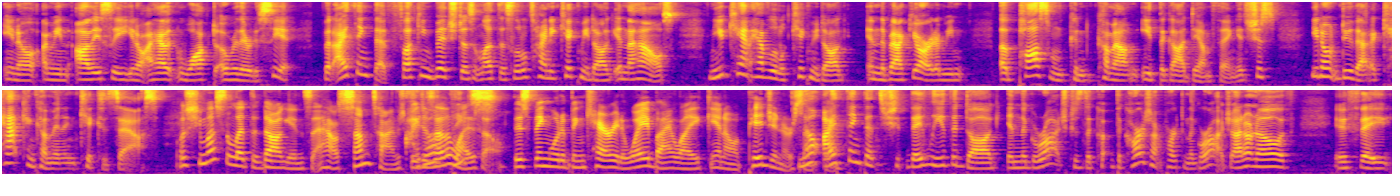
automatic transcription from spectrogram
You know, I mean, obviously, you know, I haven't walked over there to see it, but I think that fucking bitch doesn't let this little tiny kick me dog in the house. And you can't have a little kick me dog in the backyard. I mean, a possum can come out and eat the goddamn thing. It's just you don't do that. A cat can come in and kick its ass. Well, she must have let the dog into the house sometimes because otherwise so. this thing would have been carried away by like you know a pigeon or something. No, I think that she, they leave the dog in the garage because the the cars aren't parked in the garage. I don't know if if they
